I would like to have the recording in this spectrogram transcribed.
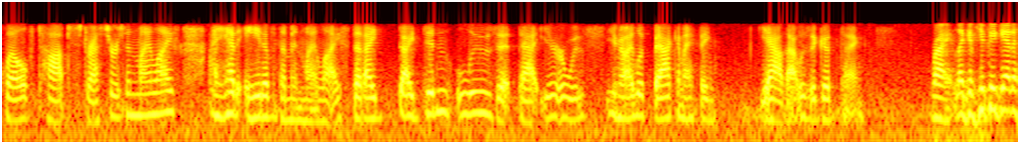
12 top stressors in my life. I had 8 of them in my life that I I didn't lose it that year was, you know, I look back and I think, yeah, that was a good thing. Right. Like if you could get a,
